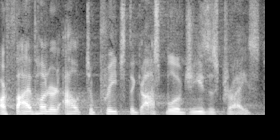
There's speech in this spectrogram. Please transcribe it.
our 500 out to preach the gospel of Jesus Christ.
